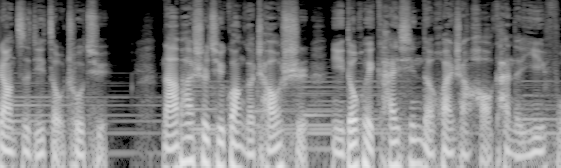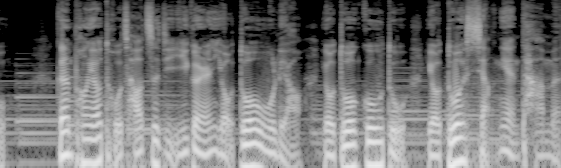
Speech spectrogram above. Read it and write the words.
让自己走出去，哪怕是去逛个超市，你都会开心地换上好看的衣服，跟朋友吐槽自己一个人有多无聊，有多孤独，有多想念他们。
